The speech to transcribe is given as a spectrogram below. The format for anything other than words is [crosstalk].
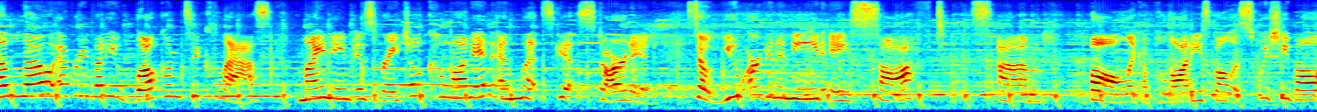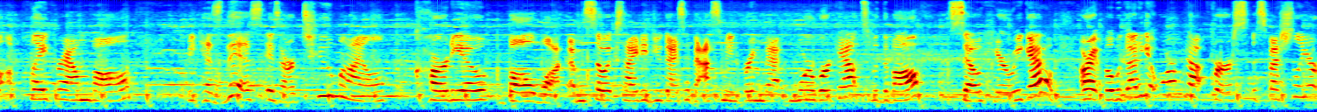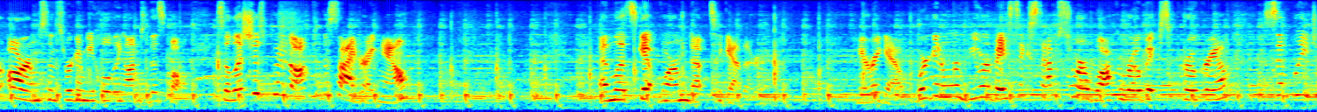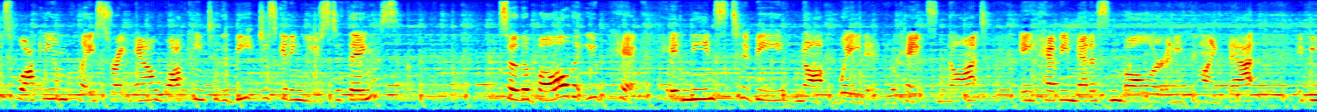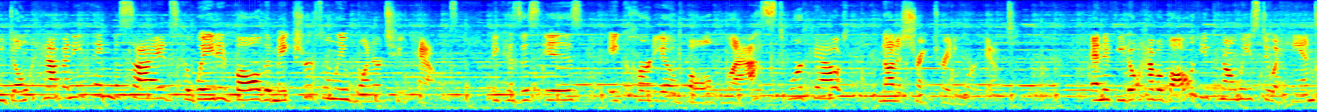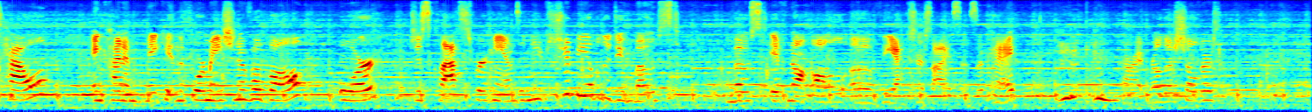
Hello everybody, welcome to class. My name is Rachel. Come on in and let's get started. So you are gonna need a soft um, ball, like a Pilates ball, a squishy ball, a playground ball, because this is our two mile cardio ball walk. I'm so excited you guys have asked me to bring back more workouts with the ball, so here we go. All right, but we gotta get warmed up first, especially our arms since we're gonna be holding on to this ball. So let's just put it off to the side right now. And let's get warmed up together. Here we go. We're gonna review our basic steps to our walk aerobics program. Simply just walking in place right now, walking to the beat, just getting used to things. So the ball that you pick, it needs to be not weighted, okay? It's not a heavy medicine ball or anything like that. If you don't have anything besides a weighted ball, then make sure it's only one or two pounds because this is a cardio ball blast workout, not a strength training workout. And if you don't have a ball, you can always do a hand towel and kind of make it in the formation of a ball or just clasp your hands and you should be able to do most most, if not all, of the exercises, okay? all right, roll those shoulders.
